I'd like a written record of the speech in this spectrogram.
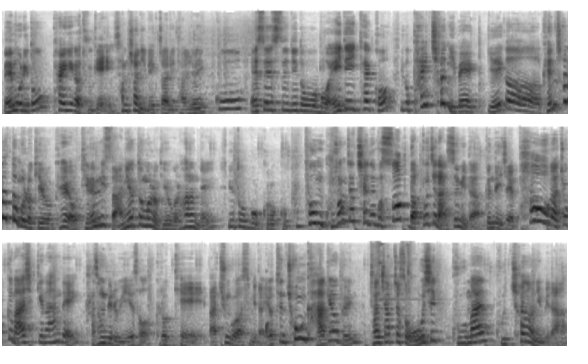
메모리도 8기가 2개 3200짜리 달려있고 SSD도 뭐 ADATA 거? 이거 8200 얘가 괜찮았던 걸로 기억해요. DRAM-less 아니었던 걸로 기억을 하는데. 이것도 뭐 그렇고. 부품 구성 자체는 뭐 썩 나쁘진 않습니다. 근데 이제 파워가 조금 아쉽기는 한데 가성비를 위해서 그렇게 맞춘 것 같습니다. 여튼 총 가격은 전체 합쳐서 59만 9천원입니다.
